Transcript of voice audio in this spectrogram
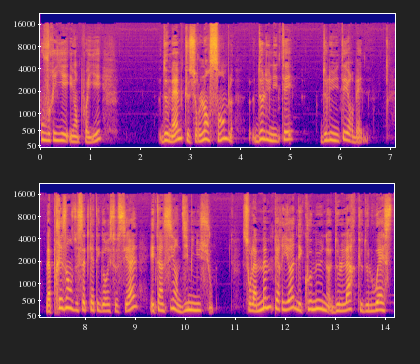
ouvrier et employés, de même que sur l'ensemble de l'unité urbaine. La présence de cette catégorie sociale est ainsi en diminution. Sur la même période, les communes de l'Arc de l'Ouest,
